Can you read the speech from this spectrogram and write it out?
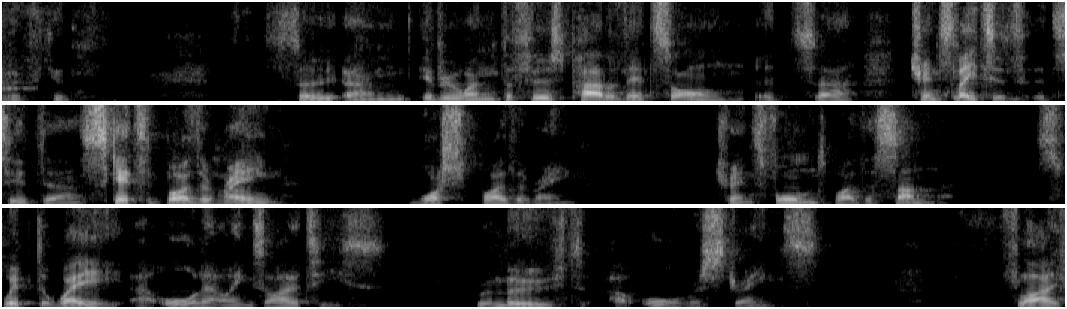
that's good. So, um, everyone, the first part of that song, it's uh, translated. It said, uh, "Scattered by the rain, washed by the rain, transformed by the sun, swept away are all our anxieties, removed are all restraints. Fly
